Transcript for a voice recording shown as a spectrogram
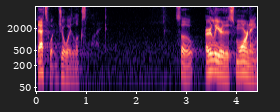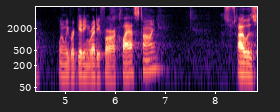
That's what joy looks like. So, earlier this morning, when we were getting ready for our class time, I was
